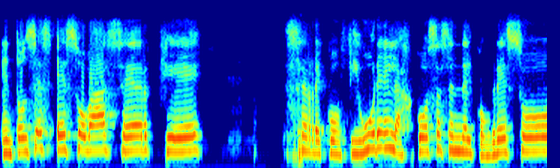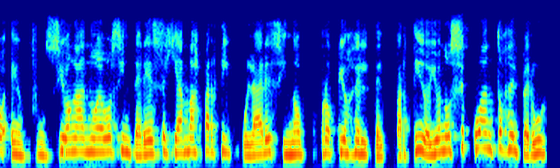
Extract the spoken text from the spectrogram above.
entonces eso va a hacer que se reconfiguren las cosas en el Congreso en función a nuevos intereses ya más particulares y no propios del, partido. Yo no sé cuántos del Perú,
